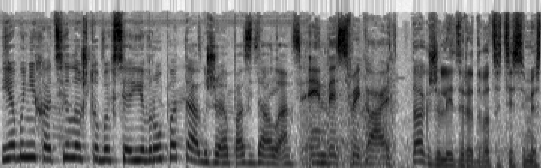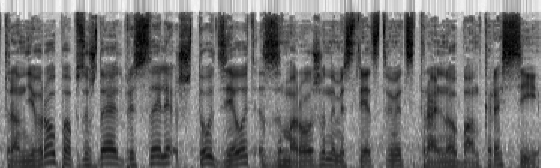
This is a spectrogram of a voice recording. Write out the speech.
Я бы не хотела, чтобы вся Европа также опоздала. Также лидеры 27 стран Европы обсуждают в Брюсселе, что делать с замороженными средствами Центрального банка России.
